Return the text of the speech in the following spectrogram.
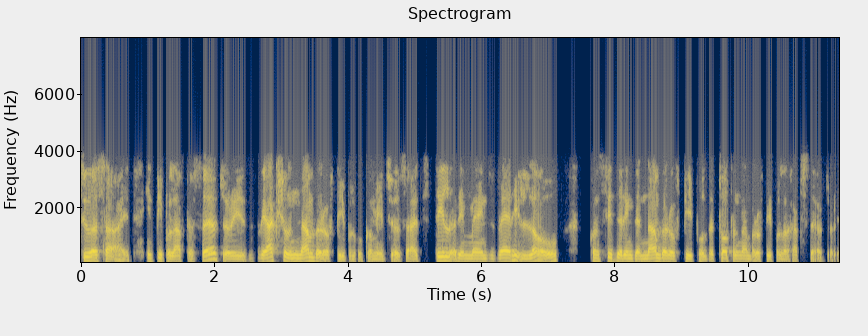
suicide in people after surgery, the actual number of people who commit suicide still remains very low considering the number of people, the total number of people that have surgery.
